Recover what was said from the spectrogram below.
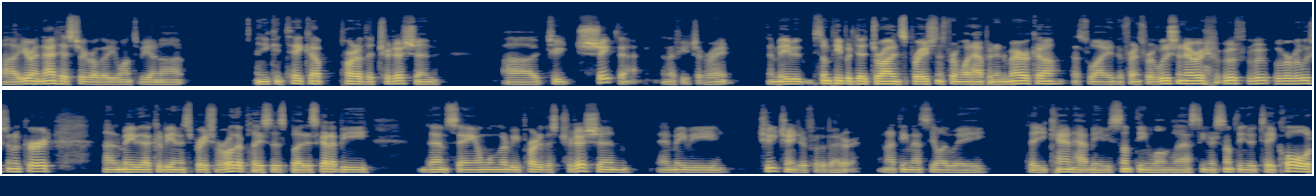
Uh, you're in that history whether you want to be or not, and you can take up part of the tradition uh, to shape that in the future, right? And maybe some people did draw inspirations from what happened in America. That's why the French Revolutionary Revolution occurred and maybe that could be an inspiration for other places but it's got to be them saying i'm going to be part of this tradition and maybe to change it for the better and i think that's the only way that you can have maybe something long lasting or something to take hold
